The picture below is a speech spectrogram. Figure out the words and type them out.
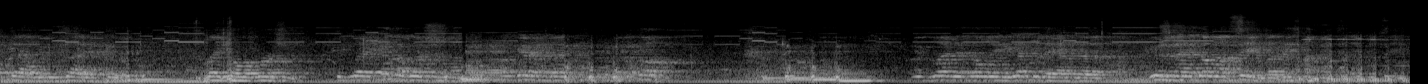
hotel, we decided to Play cover version. to play a version of Hungarian band Welcome. We've learned it only yesterday and uh, usually I do not sing, but this time I decided to sing.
